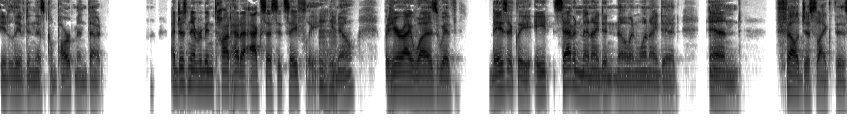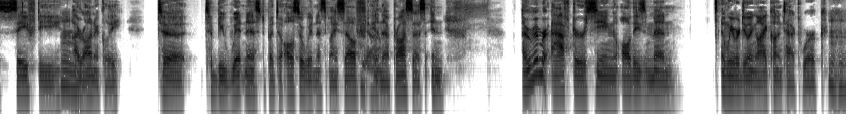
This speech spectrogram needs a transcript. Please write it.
it lived in this compartment that I'd just never been taught how to access it safely, you Mhm. know? But here I was with basically eight, seven men I didn't know and one I did. And felt just like this safety, Mm. ironically, to to be witnessed, but to also witness myself Yeah. in that process. And I remember after seeing all these men, and we were doing eye contact work hmm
